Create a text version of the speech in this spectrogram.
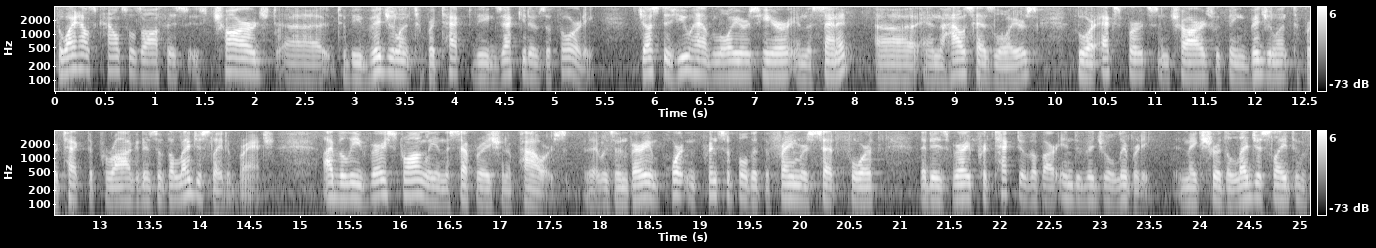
The White House counsel's office is charged uh, to be vigilant to protect the executive's authority. Just as you have lawyers here in the Senate uh, and the House has lawyers, who are experts and charged with being vigilant to protect the prerogatives of the legislative branch. I believe very strongly in the separation of powers. It was a very important principle that the framers set forth that is very protective of our individual liberty and make sure the legislative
